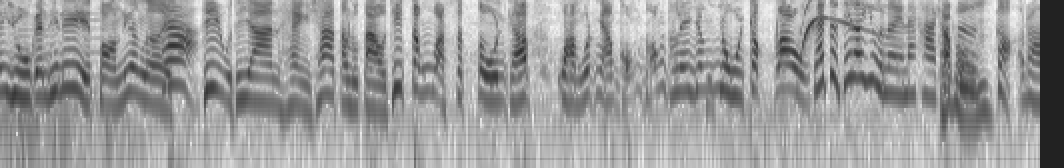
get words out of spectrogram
ยังอยู่กันที่นี่ต่อเนื่องเลย ค่ะที่อุทยานแห่งชาติตะลุเตาที่จังหวัดสตูลครับ ความงดงามของท้องทะเลยังอยู่กับเรา และจุดที่เราอยู่เลยนะคะครัก็บคือผมเกาะรอ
